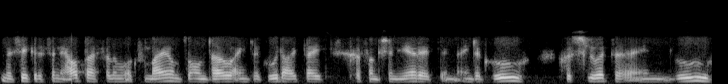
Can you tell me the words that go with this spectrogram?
En 'n sekere sin help daai film ook vir my om te onthou eintlik hoe daai tyd gefunksioneer het en eintlik hoe geslote en hoe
